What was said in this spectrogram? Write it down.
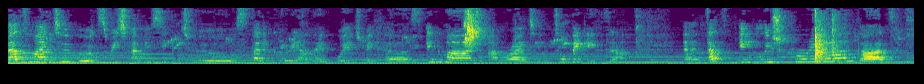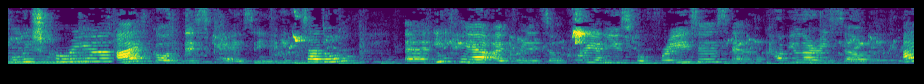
that's my two books which I'm using to study Korean language because in March I'm writing TOPIK exam and that's English Korean, that's Polish Korean. I've got this case in Insadong and in here I printed some Korean useful phrases and vocabulary so I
